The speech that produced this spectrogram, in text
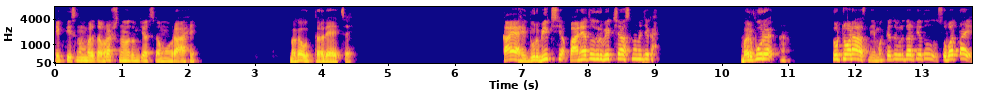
एकतीस नंबरचा प्रश्न तुमच्यासमोर आहे. बघा उत्तर द्यायचंय. काय आहे? दुर्भिक्ष पाण्याचं दुर्भिक्ष असणं म्हणजे काय? भरपूर तुटवडा असणे. मग त्याचा विरुद्धार्थी येतो सुबत्ता आहे.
